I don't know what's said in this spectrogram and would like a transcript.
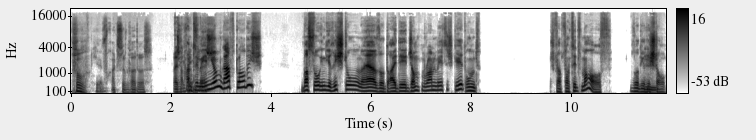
Puh, Hier. fragst du gerade was. Weiß ich. Pantominium gab's, glaube ich. Was so in die Richtung, naja, so 3D Jump'n'Run-mäßig geht und ich glaube, sonst sieht's mal aus. So die Hm. Richtung.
